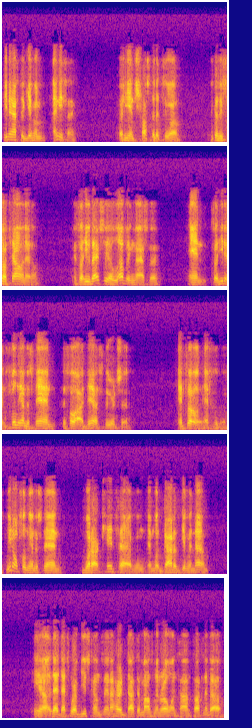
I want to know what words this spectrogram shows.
He didn't have to give him anything, but he entrusted it to him because he saw talent in him. And so he was actually a loving master, and so he didn't fully understand this whole idea of stewardship. And so if, if we don't fully understand what our kids have and, and what God has given them, you know, that that's where abuse comes in. I heard Dr. Myles Munroe one time talking about,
